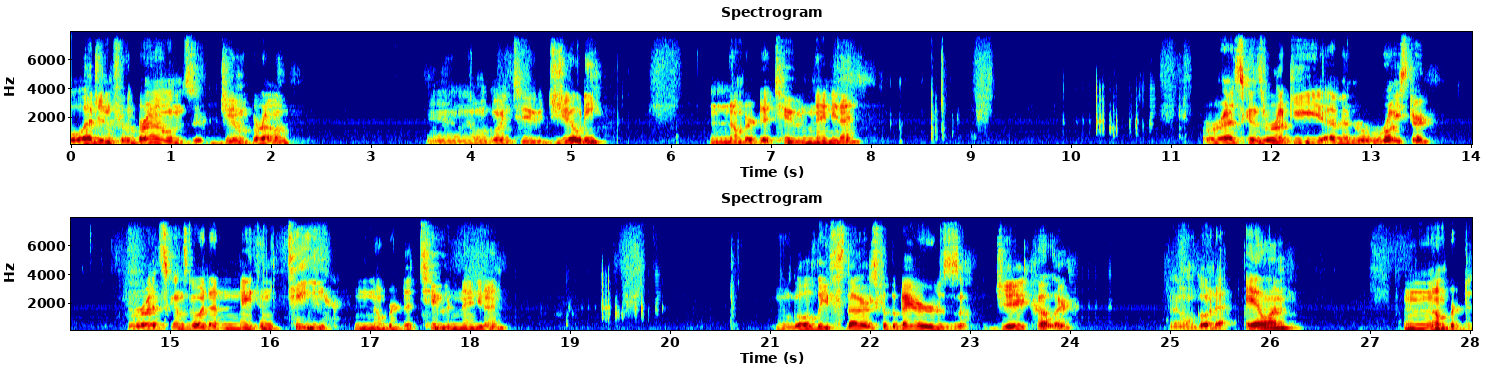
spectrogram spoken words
Legend for the Browns, Jim Brown. And then we're going to Jody, number to 299. Redskins rookie, Evan Royster. Redskins going to Nathan T, number to 299. Gold Leaf Stars for the Bears, Jay Cutler. Then we'll go to Allen, numbered to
